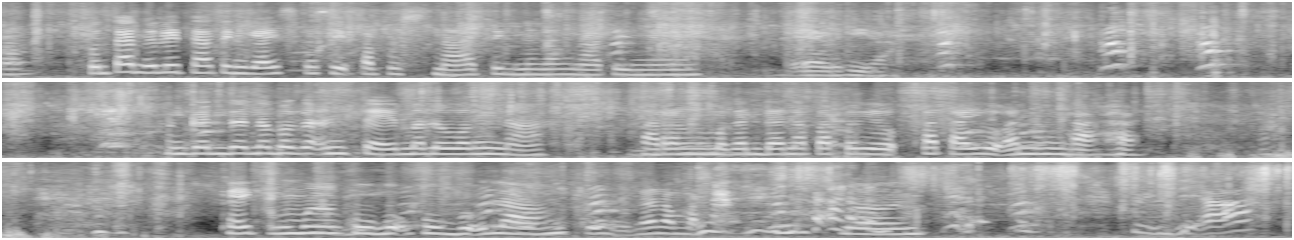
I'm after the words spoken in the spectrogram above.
Ah, Puntahan ulit natin guys kasi tapos na. Tignan lang natin yung area. Ang ganda na baga ante, maluwang na. Parang maganda na patuyo, patayuan ng bahay. Kahit yung mga kubo-kubo lang. Kuho na naman natin yan. Pwede ah.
